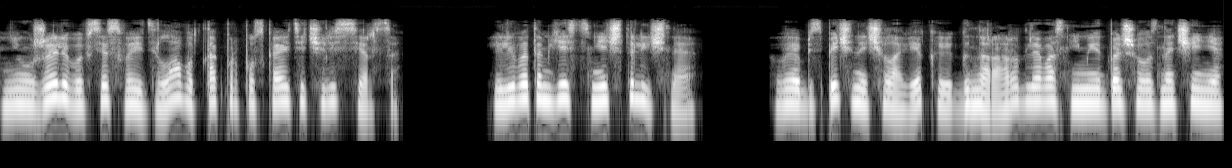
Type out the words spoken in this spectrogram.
Неужели вы все свои дела вот так пропускаете через сердце? Или в этом есть нечто личное? Вы обеспеченный человек, и гонорары для вас не имеют большого значения.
